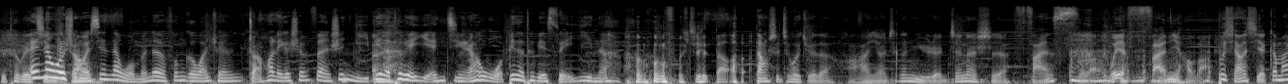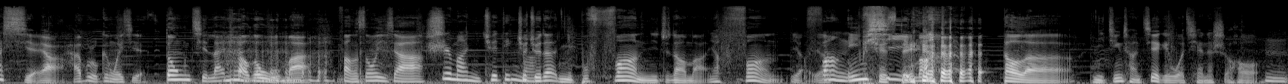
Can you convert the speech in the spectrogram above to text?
就特别哎，那为什么现在我们的风格完全转换了一个身份？是你变得特别严谨，然后我变得特别随意呢？我不知道，当时就会觉得，哎呀，这个女人真的是烦死了，我也烦你，好吧？不想写干嘛写呀？还不如跟我一起动起来跳个舞嘛，放松一下啊。是吗？你确定吗？就觉得你不 fun，你知道吗？要 fun，要要放屁吗？到了你经常借给我钱的时候，嗯，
